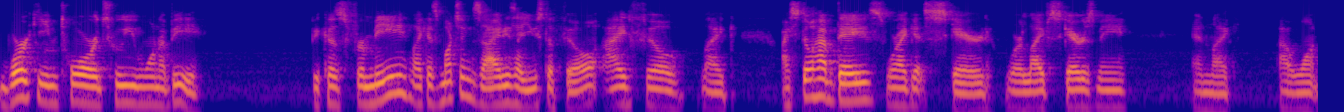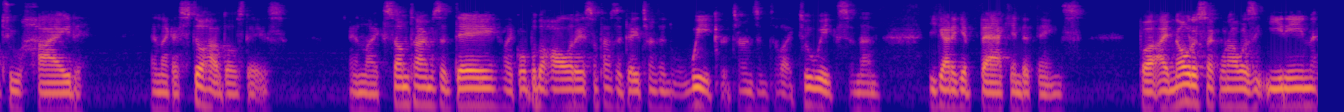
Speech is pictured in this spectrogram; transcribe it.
working towards who you want to be? Because for me, like as much anxiety as I used to feel, I feel like I still have days where I get scared, where life scares me, and like I want to hide, and like I still have those days. And like sometimes a day, like over the holidays, sometimes a day turns into a week or turns into like two weeks, and then you got to get back into things. But I noticed like when I was eating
